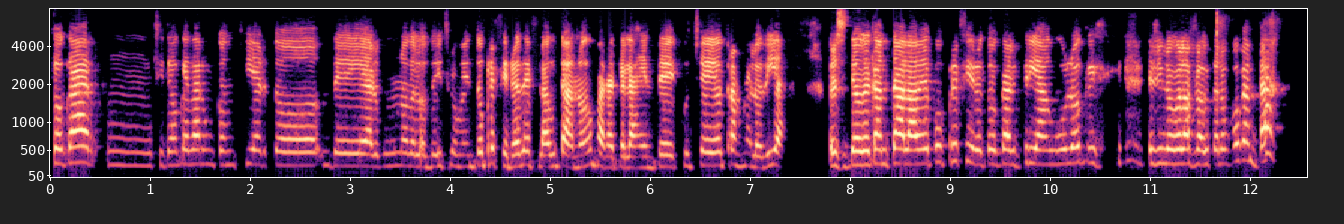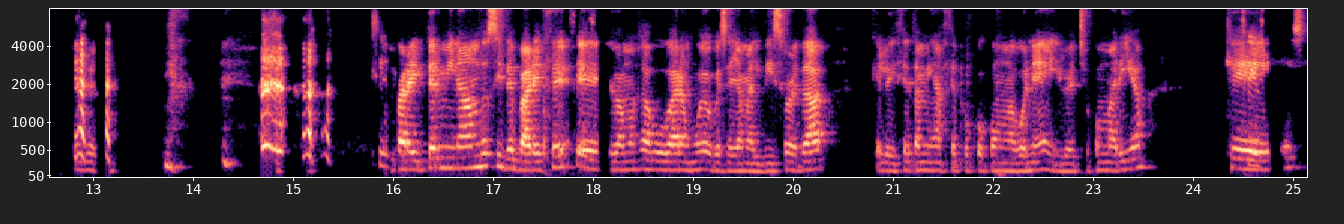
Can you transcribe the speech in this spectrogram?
tocar, mm, si tengo que dar un concierto de alguno de los dos instrumentos, prefiero de flauta, ¿no? Para que la gente escuche otras melodías. Pero si tengo que cantar a la vez, pues prefiero tocar el triángulo, que, si no con la flauta no puedo cantar. Para ir terminando, si te parece, eh, vamos a jugar a un juego que se llama el This or That, que lo hice también hace poco con Agoné y lo he hecho con María, que es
